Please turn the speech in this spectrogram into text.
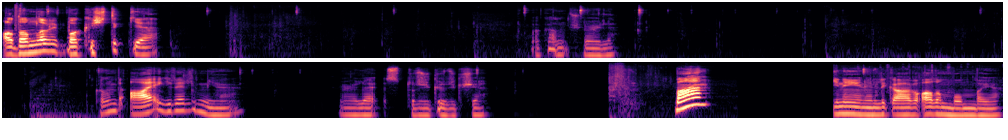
Adamla bir bakıştık ya. Bakalım şöyle. Bakalım bir A'ya girelim ya. Şöyle storage'ı gözüküyor. Lan! Yine yenildik abi alın bombayı.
